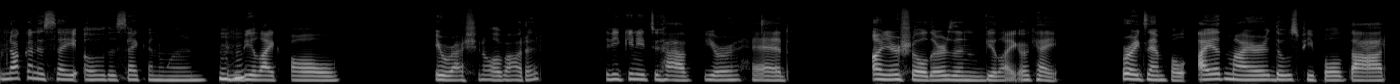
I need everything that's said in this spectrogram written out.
I'm not gonna say oh the second one Mhm. and be like all irrational about it. I think you need to have your head on your shoulders and be like, okay. For example, I admire those people that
